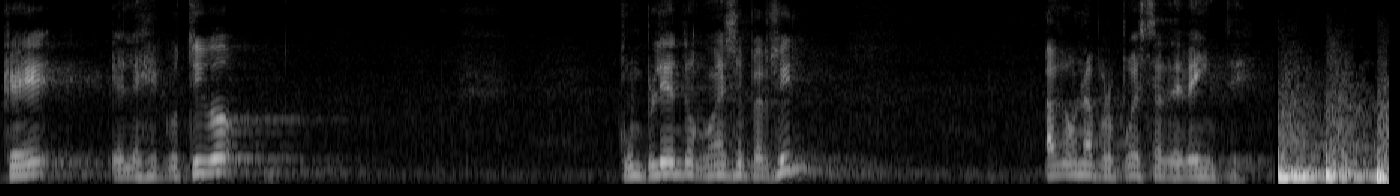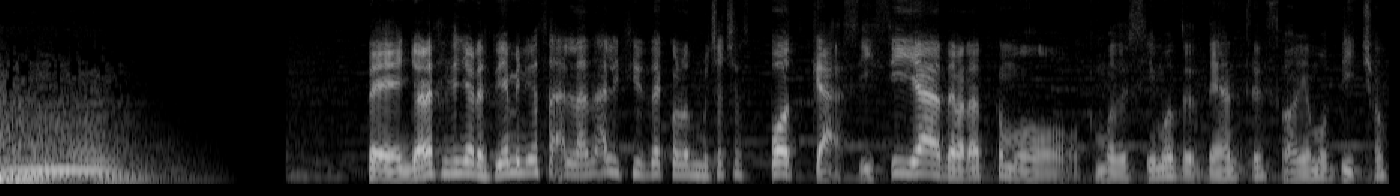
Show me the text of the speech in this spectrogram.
que el Ejecutivo, cumpliendo con ese perfil, haga una propuesta de 20. Señoras y señores, bienvenidos al análisis de Con los Muchachos Podcast. Y sí, ya de verdad, como, como decimos desde antes, o habíamos dicho,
